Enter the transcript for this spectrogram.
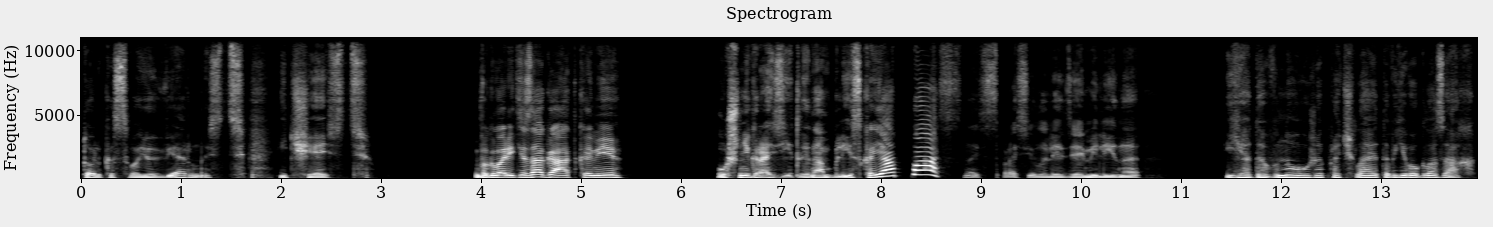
только свою верность и честь». «Вы говорите загадками», «Уж не грозит ли нам близкая опасность?» — спросила леди Амелина. «Я давно уже прочла это в его глазах.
